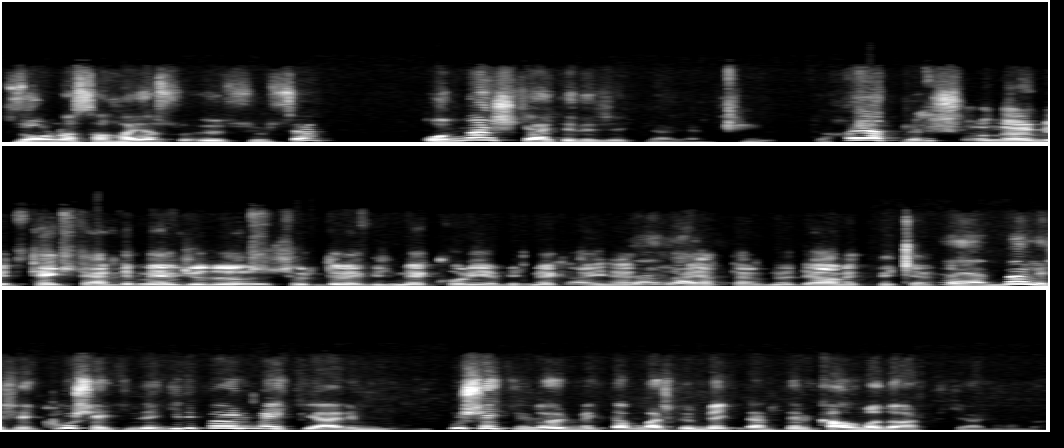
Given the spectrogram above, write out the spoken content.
zorla sahaya sü- sürsen ondan şikayet edecekler yani. Hayatları şu. Onların bir tek derdi mevcudu sürdürebilmek, koruyabilmek, aynı Yani- hayatlarına devam etmek yani. Yani böyle şey, bu şekilde gidip ölmek yani bu şekilde ölmekten başka bir beklentileri kalmadı artık yani onlar.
